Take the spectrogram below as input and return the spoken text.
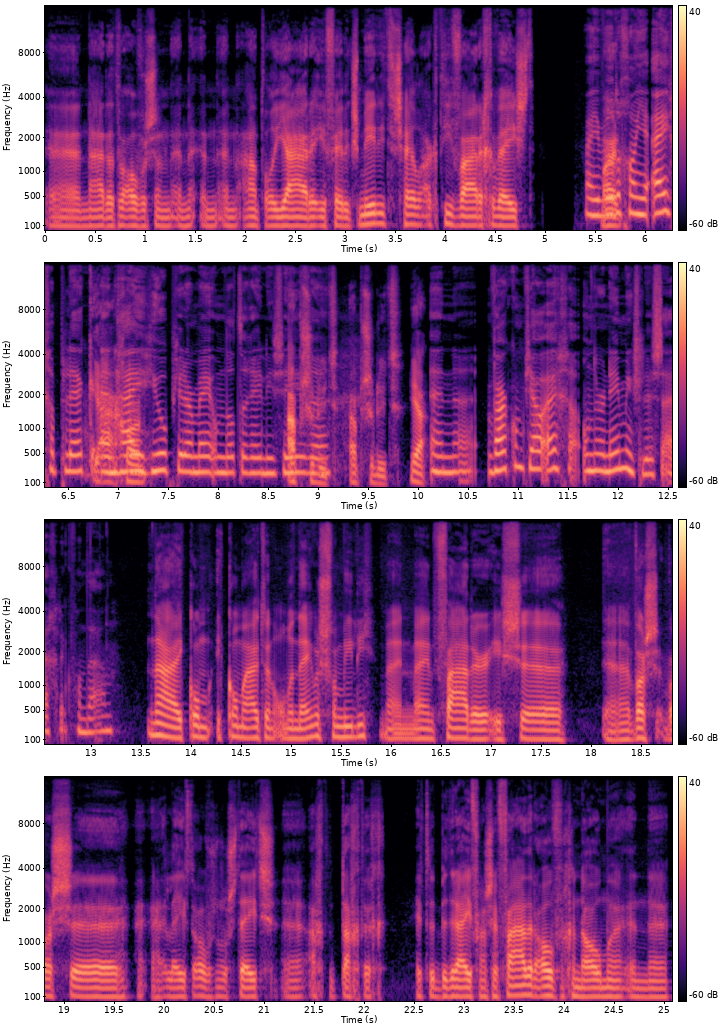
Uh, nadat we overigens een, een, een aantal jaren in Felix Meritus heel actief waren geweest. Maar je wilde Maar- gewoon je eigen plek Ja, en hij hielp je daarmee om dat te realiseren. Absoluut, absoluut. Ja. En eh, waar komt jouw eigen ondernemingslust eigenlijk vandaan? Nou, ik kom, ik kom uit een ondernemersfamilie. Mijn, mijn vader is, eh, was, was eh, hij leeft overigens nog steeds, eh, 88. Heeft het bedrijf van zijn vader overgenomen. Een,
